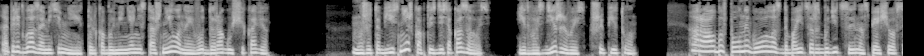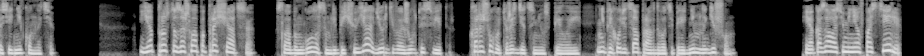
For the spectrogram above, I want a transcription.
а перед глазами темнеет, только бы меня не стошнило на его дорогущий ковер. «Может, объяснишь, как ты здесь оказалась?» Едва сдерживаясь, шипит он. Орал бы в полный голос, да боится разбудить сына, спящего в соседней комнате. «Я просто зашла попрощаться», — слабым голосом лепечу я, одергивая желтый свитер. Хорошо, хоть раздеться не успела, и не приходится оправдываться перед ним нагишом и оказалась у меня в постели.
